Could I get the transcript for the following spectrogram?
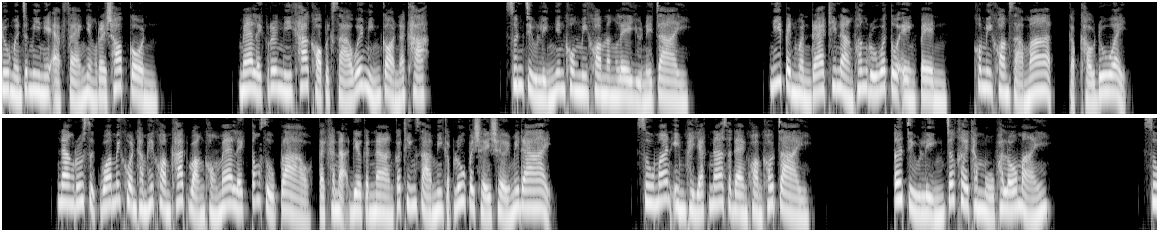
ดูเหมือนจะมีในแอบแฝงอย่างไรชอบกล แม่เล็กเรื่องนี้ข้าขอปรึกษาเว่ยหมิงก่อนนะคะ ซุนจิ๋วหลิงยังคงมีความลังเลอยู่ในใจ นี่เป็นวันแรกที่นางเพิ่งรู้ว่าตัวเองเป็นคนมีความสามารถกับเขาด้วย นางรู้สึกว่าไม่ควรทำให้ความคาดหวังของแม่เล็กต้องสูญเปล่า แต่ขณะเดียวกันนางก็ทิ้งสามีกับลูกไปเฉยๆไม่ได้ ซูมานอินพยักหน้าแสดงความเข้าใจ เออจิ๋วหลิงเจ้าเคยทำหมูพะโล้ไหม ซู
